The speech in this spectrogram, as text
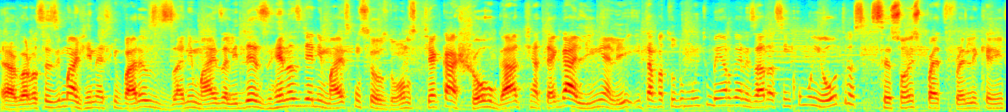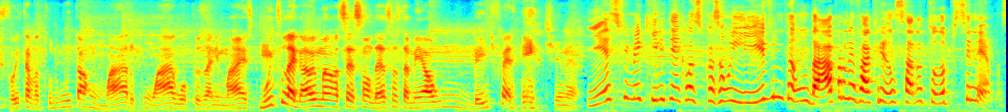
É, agora vocês imaginem, assim, vários animais ali, dezenas de animais com seus donos, tinha cachorro, gato, tinha até galinha ali e tava tudo muito bem organizado, assim como em outras sessões pet friendly que a gente foi, tava tudo muito arrumado, com água pros animais. Muito legal e uma sessão dessas também é algo bem diferente, né? E esse filme aqui, ele tem a classificação livre, então dá pra levar a criançada toda para os cinemas.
